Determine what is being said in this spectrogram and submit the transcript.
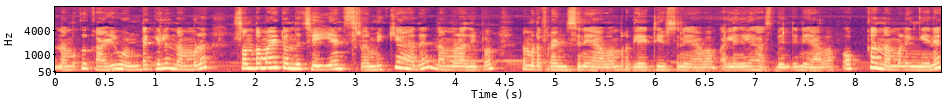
നമുക്ക് കഴിവുണ്ടെങ്കിലും നമ്മൾ സ്വന്തമായിട്ടൊന്ന് ചെയ്യാൻ ശ്രമിക്കാതെ നമ്മളതിപ്പം നമ്മുടെ ഫ്രണ്ട്സിനെ ആവാം റിലേറ്റീവ്സിനെ ആവാം അല്ലെങ്കിൽ ഹസ്ബൻഡിനെ ആവാം ഒക്കെ നമ്മളിങ്ങനെ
